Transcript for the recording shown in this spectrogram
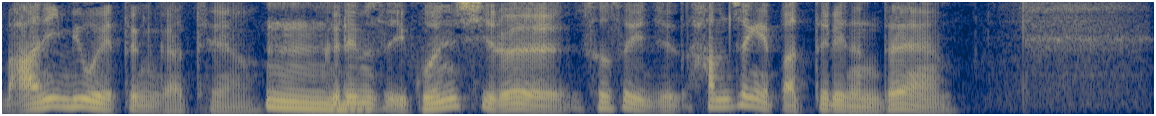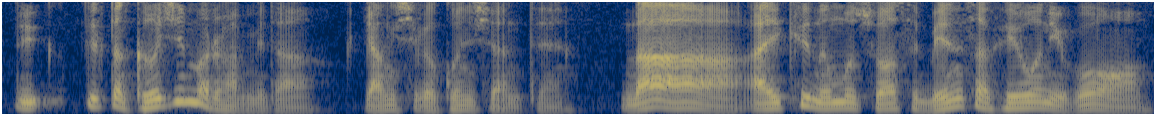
많이 미워했던 것 같아요. 음. 그러면서 이 권 씨를 서서히 이제 함정에 빠뜨리는데 일단 거짓말을 합니다. 양 씨가 권 씨한테 나 IQ 너무 좋아서 멘사 회원이고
